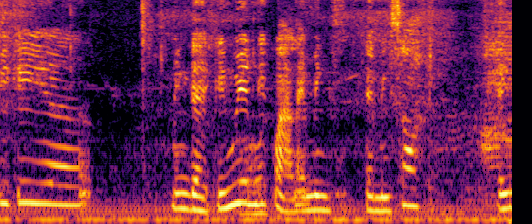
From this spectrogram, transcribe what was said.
cái cái ờ, mình để cái nguyên cái quả này mình để mình so. Đấy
